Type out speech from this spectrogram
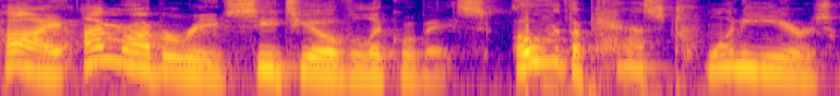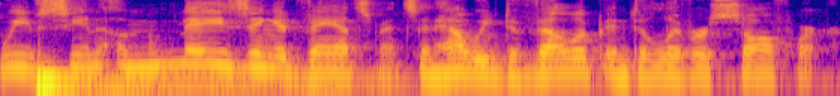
Hi, I'm Robert Reeves, CTO of Liquibase. Over the past 20 years, we've seen amazing advancements in how we develop and deliver software.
